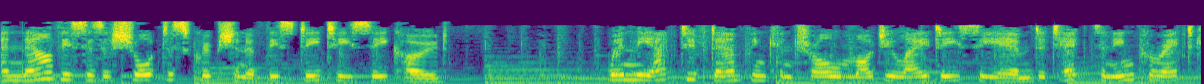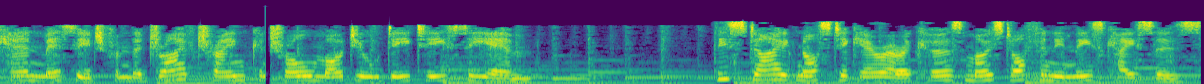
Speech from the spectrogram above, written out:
And now this is a short description of this DTC code. When the active damping control module ADCM detects an incorrect CAN message from the drivetrain control module DTCM. This diagnostic error occurs most often in these cases.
